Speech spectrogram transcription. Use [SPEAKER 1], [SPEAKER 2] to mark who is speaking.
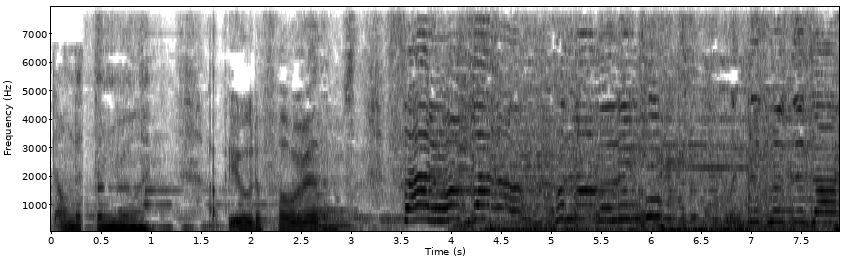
[SPEAKER 1] Don't let them ruin our beautiful rhythms. Fire on fire, we're normally kids with this much desire.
